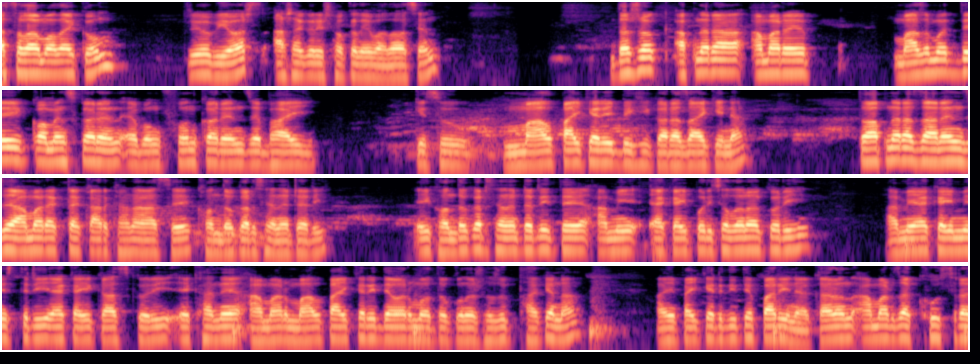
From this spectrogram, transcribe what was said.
আসসালামু আলাইকুম, প্রিয় ভিউয়ার্স আশা করি সকলে ভালো আছেন। দর্শক, আপনারা আমারে মাঝে মধ্যেই কমেন্টস করেন এবং ফোন করেন যে, ভাই, কিছু মাল পাইকারি বিক্রি করা যায় কিনা? তো আপনারা জানেন যে, আমার একটা কারখানা আছে, খন্দকার স্যানিটারি এই খন্দকার স্যানিটারিতে আমি একাই পরিচালনা করি। আমি একাই মিস্ত্রি, একাই কাজ করি। এখানে আমার মাল পাইকারি দেওয়ার মতো কোনো সুযোগ থাকে না। আমি পাইকারি দিতে পারি না, কারণ আমার যা খুচরা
